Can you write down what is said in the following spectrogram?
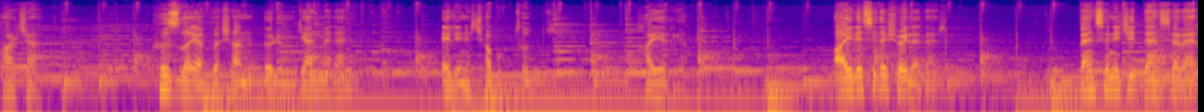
Harca. Hızla yaklaşan ölüm gelmeden elini çabuk tut. Hayır yap. Ailesi de şöyle der. Ben seni cidden sever,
